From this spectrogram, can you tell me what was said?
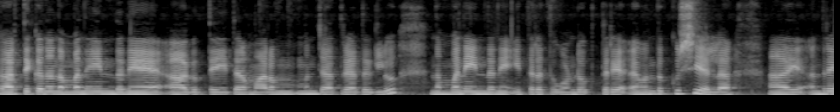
ಕಾರ್ತಿಕನ ನಮ್ಮ ಮನೆಯಿಂದನೇ ಆಗುತ್ತೆ. ಈ ಥರ ಮಾರಮ್ಮನ ಜಾತ್ರೆ ಆದಾಗಲೂ ನಮ್ಮ ಮನೆಯಿಂದನೇ ಈ ಥರ ತೊಗೊಂಡು ಹೋಗ್ತಾರೆ. ಒಂದು ಖುಷಿ ಅಲ್ಲ. ಅಂದರೆ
